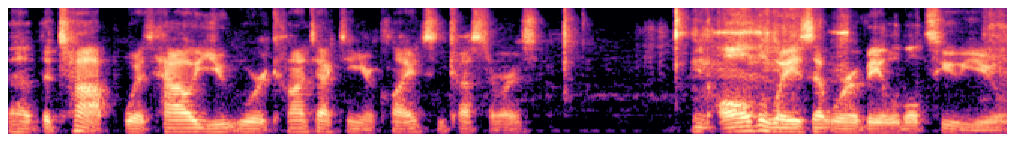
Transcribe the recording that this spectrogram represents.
uh, the top with how you were contacting your clients and customers in all the ways that were available to you.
